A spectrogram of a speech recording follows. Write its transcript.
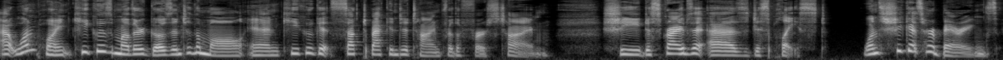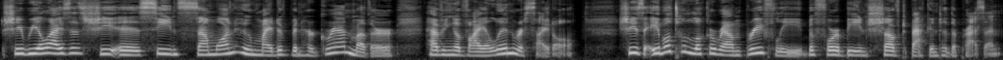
At one point, Kiku's mother goes into the mall and Kiku gets sucked back into time for the first time. She describes it as displaced. Once she gets her bearings, she realizes she is seeing someone who might have been her grandmother having a violin recital. She is able to look around briefly before being shoved back into the present.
